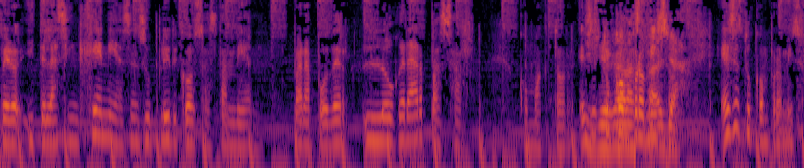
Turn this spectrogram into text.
pero y te las ingenias en suplir cosas también para poder lograr pasar como actor. Y Ese es tu compromiso. Ese es tu compromiso.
